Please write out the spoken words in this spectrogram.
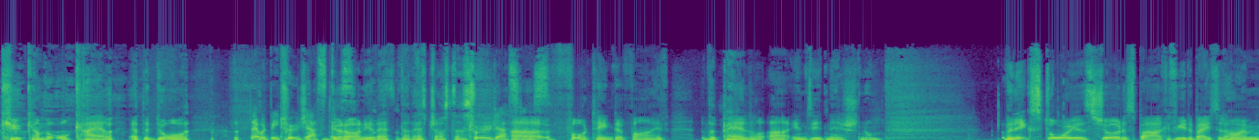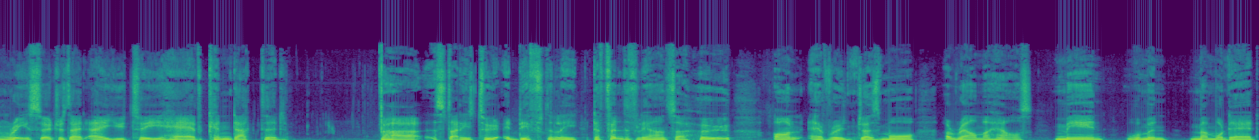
cucumber or kale at the door. That would be true justice. Good on you. That's no, that's justice. True justice. Uh, Fourteen to five. The panel RNZ National. The next story is sure to spark a few debates at home. Researchers at AUT have conducted uh, studies to definitely, definitively answer who, on average, does more around the house men, woman, mum or dad.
